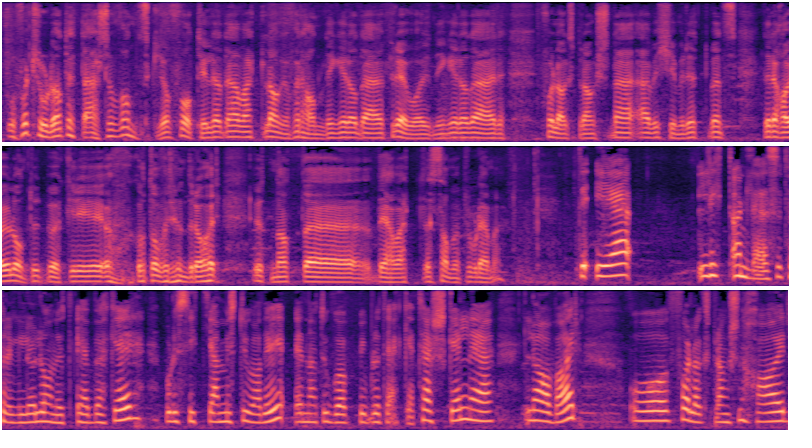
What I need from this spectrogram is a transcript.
Hvorfor tror du at dette er så vanskelig å få til? Det har vært lange forhandlinger, og det er prøveordninger, og det er forlagsbransjen er, bekymret. Mens dere har jo lånt ut bøker i godt over 100 år uten at uh, det har vært det samme problemet? Det er litt annerledes selvfølgelig å låne ut e-bøker, hvor du sitter hjemme i stua di, enn at du går på biblioteket. Terskelen er lavere, og forlagsbransjen har,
